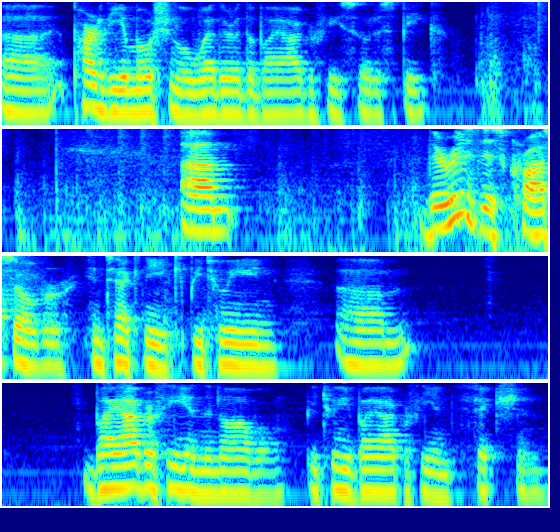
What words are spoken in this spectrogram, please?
Uh, part of the emotional weather of the biography, so to speak. Um, there is this crossover in technique between um, biography and the novel, between biography and fiction.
